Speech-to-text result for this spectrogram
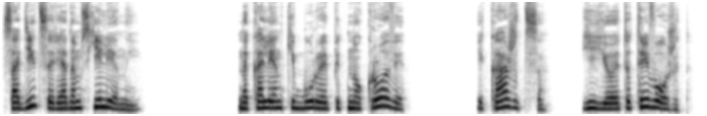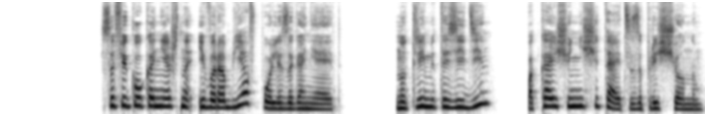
садится рядом с Еленой. На коленке бурое пятно крови, и, кажется, ее это тревожит. Софико, конечно, и воробья в поле загоняет, но триметазидин пока еще не считается запрещенным,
